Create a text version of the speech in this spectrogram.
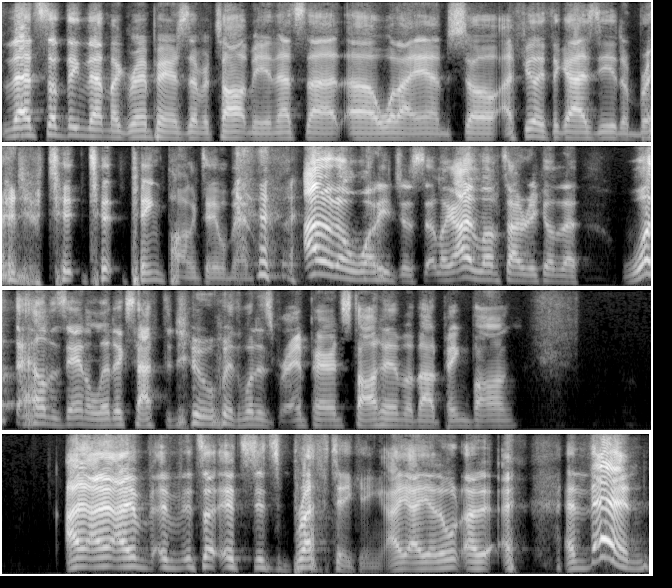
That's something that my grandparents never taught me, and that's not uh, what I am. So I feel like the guys needed a brand new t- t- ping pong table, man. I don't know what he just said. Like I love Tyreek Hill. What the hell does analytics have to do with what his grandparents taught him about ping pong? I, I, I it's a, it's, it's breathtaking. I, I don't, I, I, and then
